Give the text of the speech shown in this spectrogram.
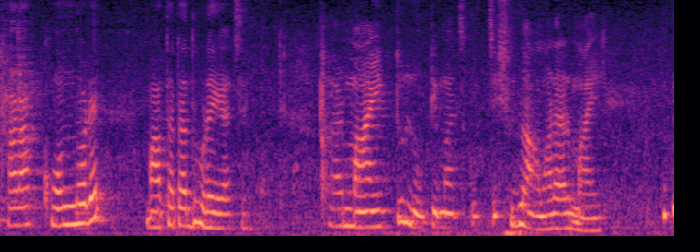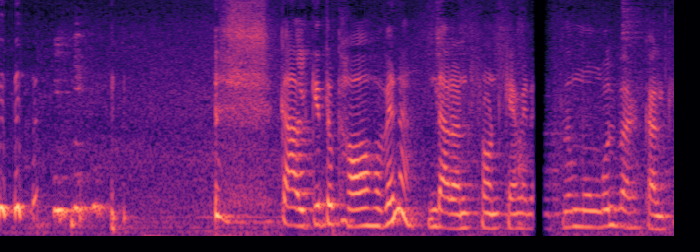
সারাক্ষণ ধরে মাথাটা ধরে গেছে। আর মা একটু লোটে মাছ করছে, শুধু আমার আর মায়ের। কালকে তো খাওয়া হবে না, দাঁড়ান ফ্রন্ট ক্যামেরা তো মঙ্গলবার, কালকে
